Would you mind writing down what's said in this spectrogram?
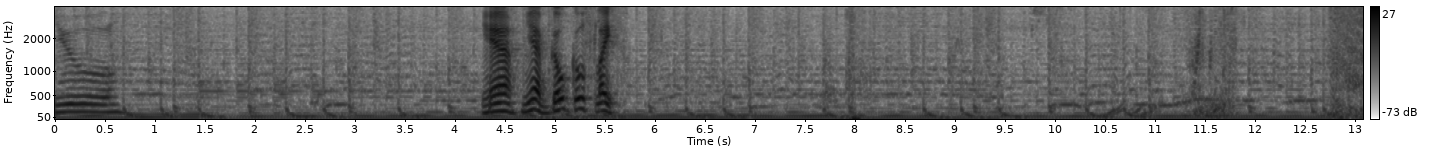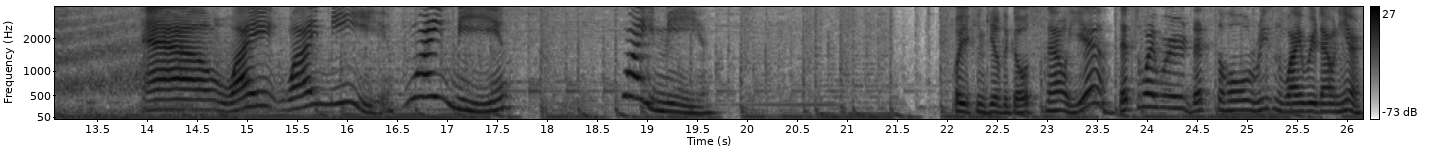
You Yeah, yeah, go go slice. Ow, why why me? Why me? Why me? Oh, you can kill the ghosts now? Yeah, that's why we're that's the whole reason why we're down here.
